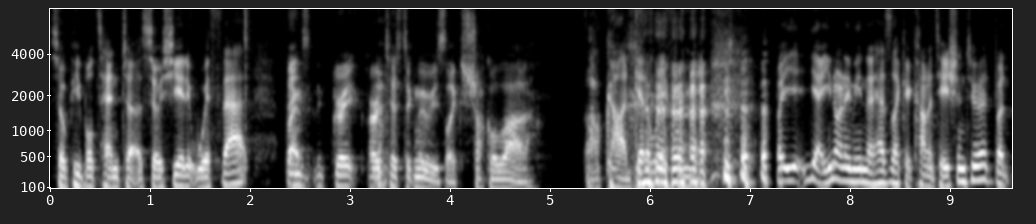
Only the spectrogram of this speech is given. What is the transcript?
So people tend to associate it with that. But Things, great artistic movies like Chocolat. oh god, get away from me. but yeah, you know what I mean. That has like a connotation to it. But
